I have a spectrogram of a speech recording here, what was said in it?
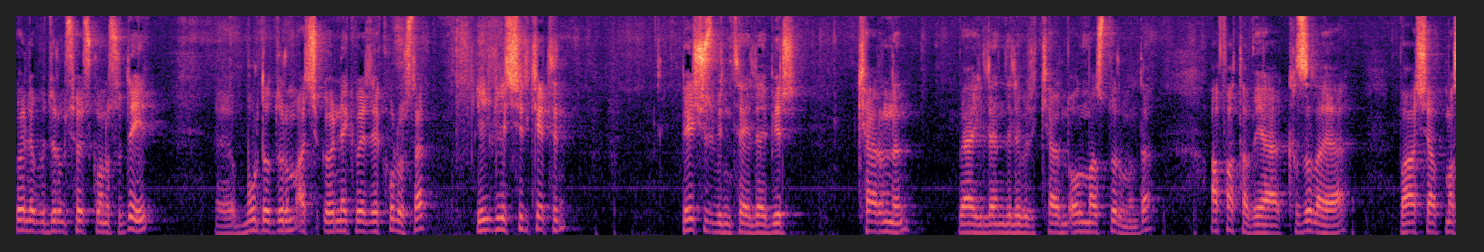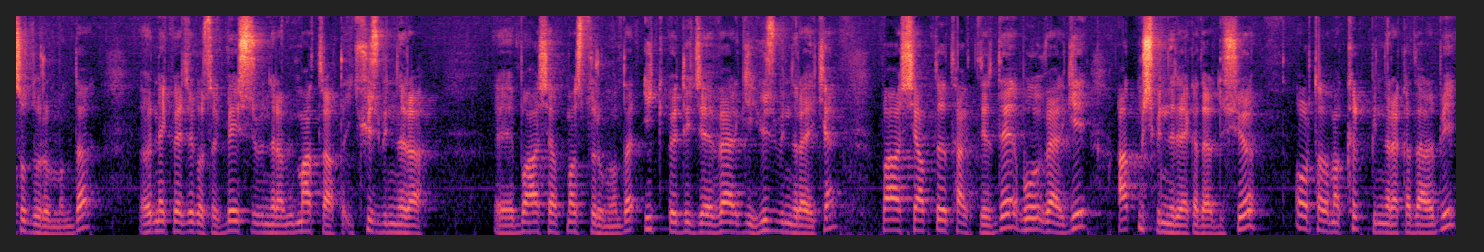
böyle bir durum söz konusu değil. Ee, burada durum açık örnek verecek olursak ilgili şirketin 500 bin TL bir karının vergilendirilebilir karın olması durumunda AFAD'a veya Kızılay'a bağış yapması durumunda örnek verecek olursak 500 bin lira bir matrahta 200 bin lira e, bağış yapması durumunda ilk ödeyeceği vergi 100 bin lirayken bağış yaptığı takdirde bu vergi 60 bin liraya kadar düşüyor. Ortalama 40 bin lira kadar bir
